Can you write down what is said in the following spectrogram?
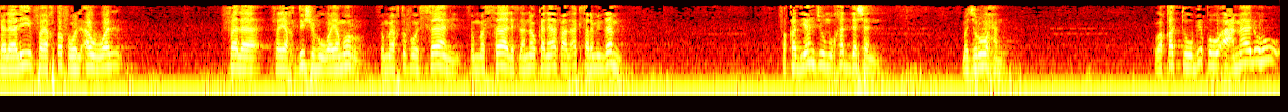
كلاليب فيخطفه الأول فلا فيخدشه ويمر ثم يخطفه الثاني ثم الثالث لأنه كان يفعل أكثر من ذنب. فقد ينجو مخدشا مجروحا. وقد توبقه أعماله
